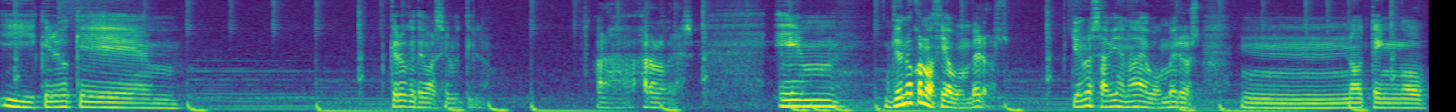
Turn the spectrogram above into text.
y creo que creo que te va a ser útil. Ahora, lo verás. Em, yo no conocía bomberos. Yo no sabía nada de bomberos. Mm, no tengo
